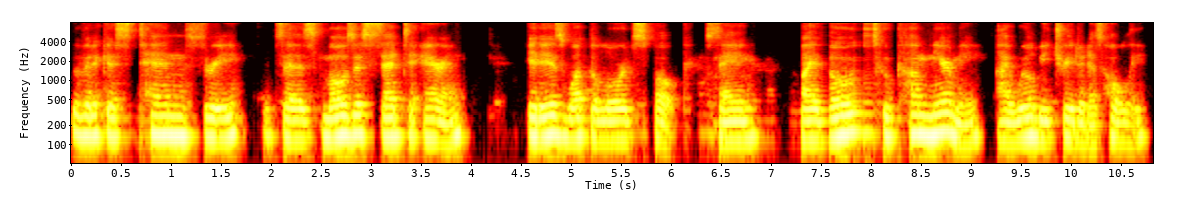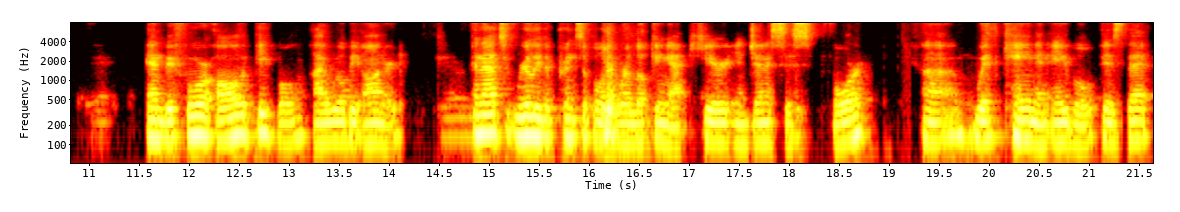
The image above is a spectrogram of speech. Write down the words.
Leviticus 10 3, it says, Moses said to Aaron, It is what the Lord spoke, saying, By those who come near me, I will be treated as holy, and before all the people, I will be honored. and that's really the principle that we're looking at here in Genesis 4 uh, with Cain and Abel is that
